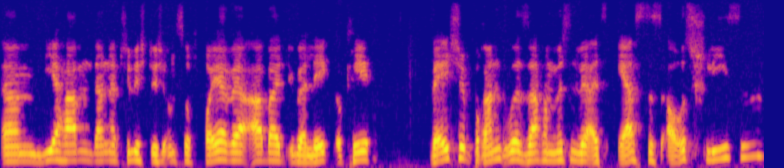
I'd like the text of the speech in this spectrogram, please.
Ähm, wir haben dann natürlich durch unsere Feuerwehrarbeit überlegt, okay, welche Brandursache müssen wir als erstes ausschließen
